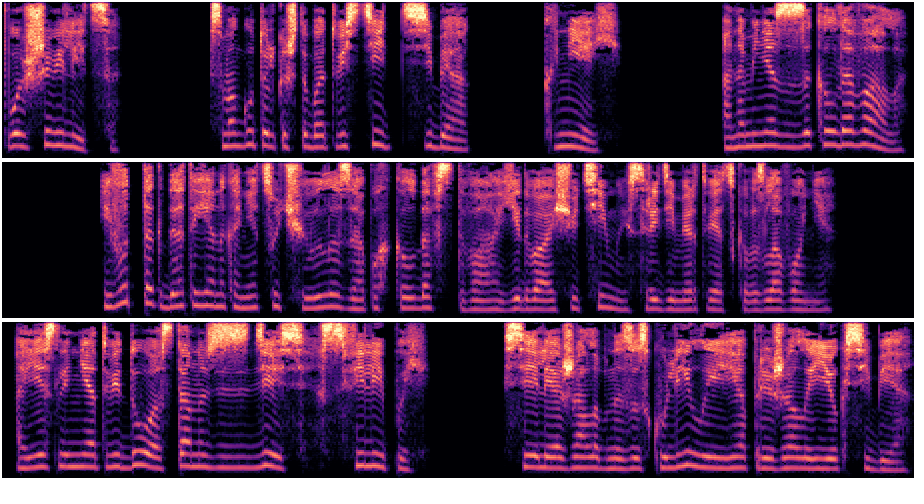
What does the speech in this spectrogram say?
пошевелиться. Смогу только, чтобы отвести себя к ней. Она меня заколдовала. И вот тогда-то я, наконец, учуяла запах колдовства, едва ощутимый среди мертвецкого зловония. А если не отведу, останусь здесь, с Филиппой. Селия жалобно заскулила, и я прижала ее к себе,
